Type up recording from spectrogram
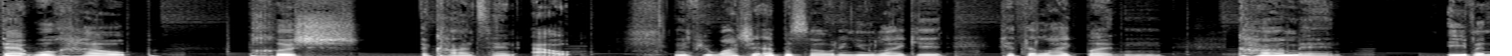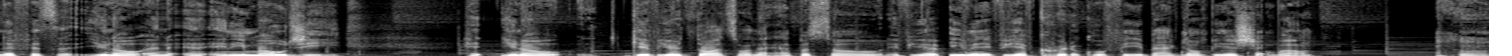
That will help push the content out. And if you watch an episode and you like it, hit the like button, comment, even if it's a, you know an, an, an emoji. Hit, you know, give your thoughts on the episode. If you have, even if you have critical feedback, don't be ashamed. Well,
